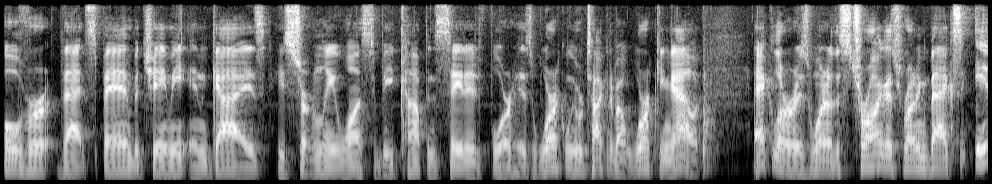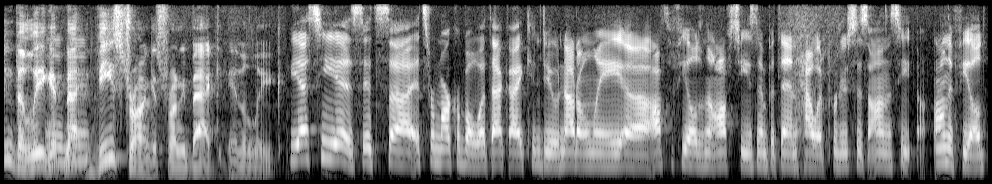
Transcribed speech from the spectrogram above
over that span. But Jamie and guys, he certainly wants to be compensated for his work. We were talking about working out. Ekeler is one of the strongest running backs in the league, if Mhm. not the strongest running back in the league. Yes, he is. It's uh, it's remarkable what that guy can do, not only uh, off the field in the offseason, but then how it produces on the se- on the field.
